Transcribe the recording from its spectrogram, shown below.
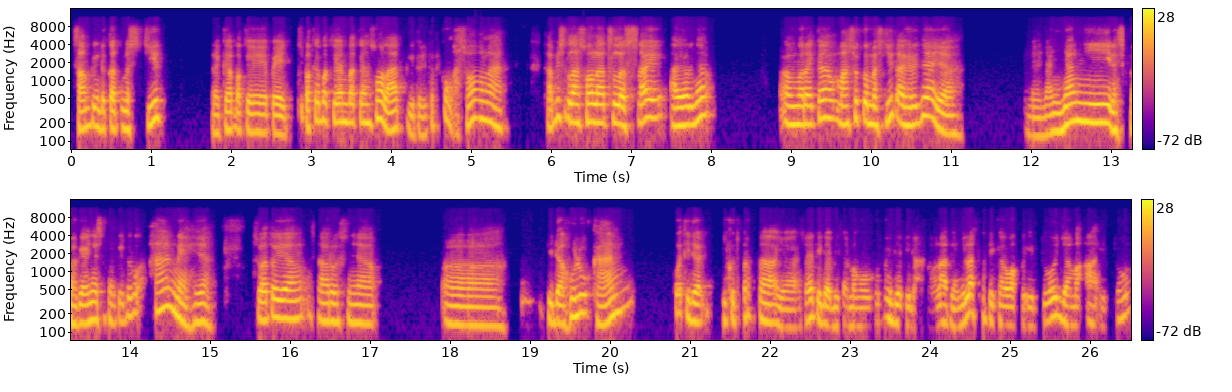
samping dekat masjid mereka pakai peci pakai pakaian pakaian sholat gitu. Tapi kok nggak sholat? Tapi setelah sholat selesai akhirnya eh, mereka masuk ke masjid akhirnya ya, ya nyanyi-nyanyi dan sebagainya seperti itu. Kok aneh ya? Suatu yang seharusnya uh, didahulukan kok tidak ikut serta ya? Saya tidak bisa menghukumi dia tidak sholat. Yang jelas ketika waktu itu jamaah itu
